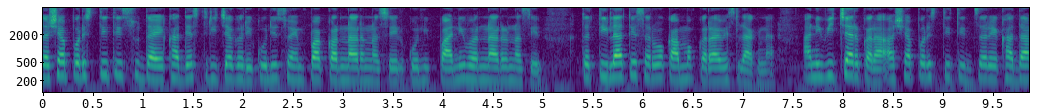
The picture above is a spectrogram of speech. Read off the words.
तशा परिस्थितीतसुद्धा एखाद्या स्त्रीच्या घरी कोणी स्वयंपाक करणारं नसेल कोणी पाणी भरणारं नसेल तर तिला ते सर्व कामं करावेच लागणार. आणि विचार करा अशा परिस्थितीत जर एखादा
